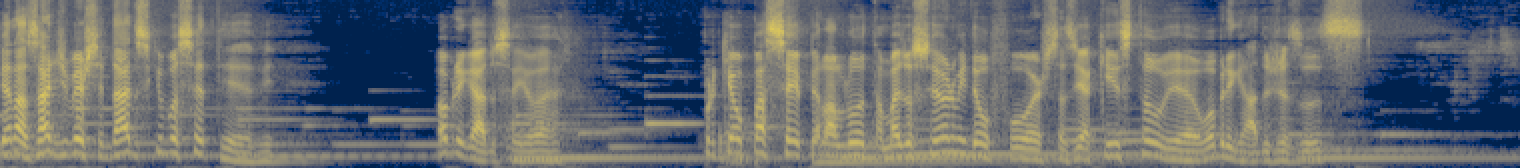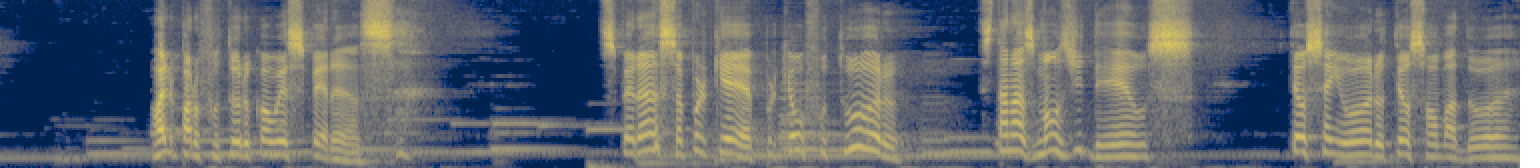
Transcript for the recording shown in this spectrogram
pelas adversidades que você teve. Obrigado, Senhor. Porque eu passei pela luta, mas o Senhor me deu forças e aqui estou eu. Obrigado, Jesus. Olhe para o futuro com esperança. Esperança por quê? Porque o futuro está nas mãos de Deus, teu Senhor, o teu Salvador.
